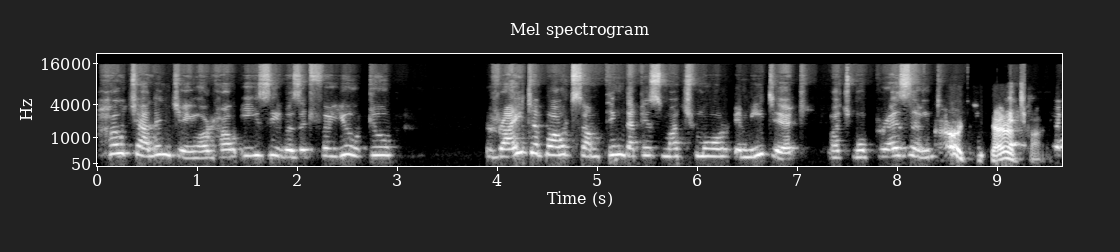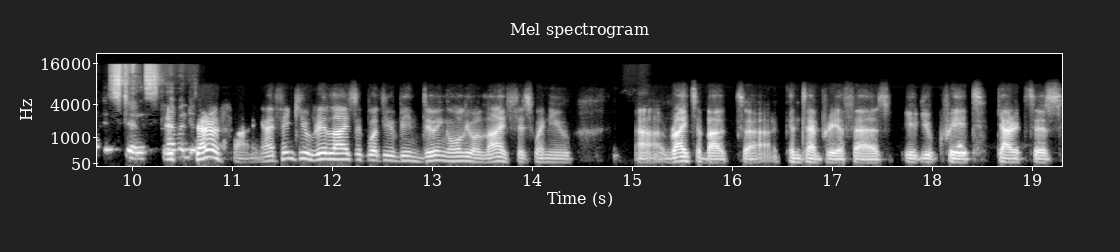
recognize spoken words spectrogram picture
how challenging or how easy was it for you to write about something that is much more immediate much more present Oh, it's terrifying. distance It's terrifying. I think you realize that what you've been doing all your life is when you uh, write about uh, contemporary affairs, you, you create characters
